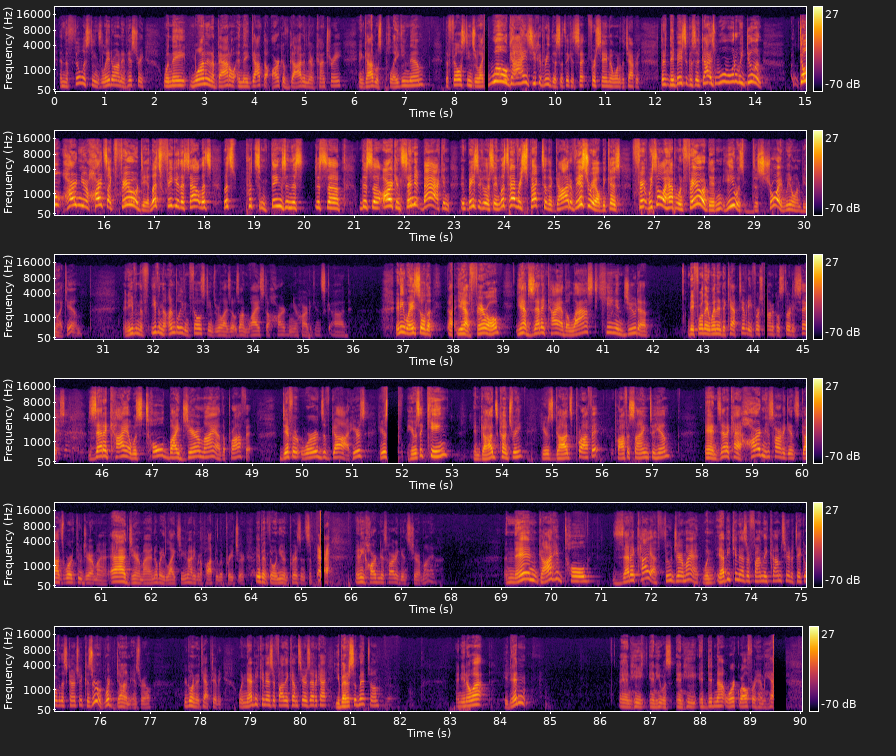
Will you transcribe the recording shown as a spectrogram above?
And the Philistines later on in history, when they won in a battle and they got the ark of God in their country and God was plaguing them, the Philistines are like, whoa, guys, you could read this. I think it's 1 Samuel, one of the chapters. They basically said, guys, whoa, what are we doing? Don't harden your hearts like Pharaoh did. Let's figure this out. Let's, let's put some things in this, this, uh, this uh, ark and send it back. And, and basically, they're saying, let's have respect to the God of Israel because we saw what happened when Pharaoh didn't. He was destroyed. We don't want to be like him. And even the, even the unbelieving Philistines realized it was unwise to harden your heart against God. Anyway, so the, uh, you have Pharaoh, you have Zedekiah, the last king in Judah before they went into captivity, 1 Chronicles 36. Zedekiah was told by Jeremiah the prophet different words of God. Here's, here's, here's a king in God's country, here's God's prophet prophesying to him. And Zedekiah hardened his heart against God's word through Jeremiah. Ah, Jeremiah, nobody likes you. You're not even a popular preacher. They've been throwing you in prison. So, ah, and he hardened his heart against Jeremiah. And then God had told Zedekiah through Jeremiah, when Nebuchadnezzar finally comes here to take over this country, because we're, we're done, Israel. You're going into captivity. When Nebuchadnezzar finally comes here, Zedekiah, you better submit to him. And you know what? He didn't. And he and he was and he it did not work well for him. He had,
